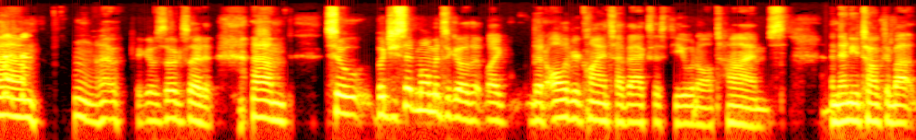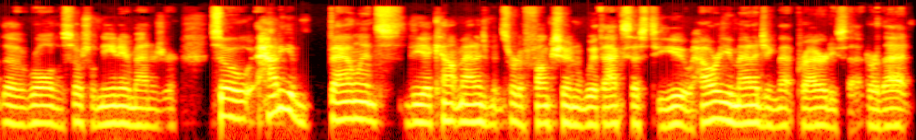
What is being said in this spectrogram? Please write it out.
Um, Hmm, I was so excited. Um, so, but you said moments ago that like that all of your clients have access to you at all times, and then you talked about the role of the social media manager. So, how do you balance the account management sort of function with access to you? How are you managing that priority set or that?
